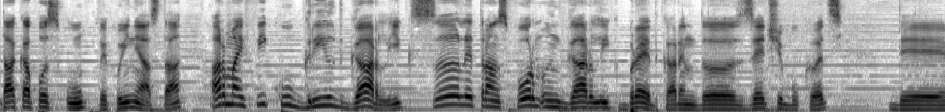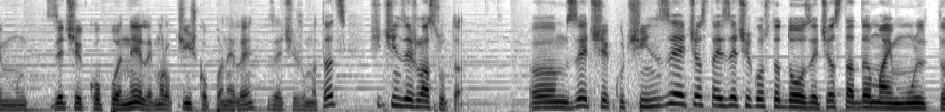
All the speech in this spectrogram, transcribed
Dacă apăs U pe pâinea asta, ar mai fi cu grilled garlic să le transform în garlic bread, care îmi dă 10 bucăți de 10 copănele, mă rog, 5 copănele, 10 jumătăți și 50%. 10 cu 50, asta e 10 cu 120, asta dă mai multă,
